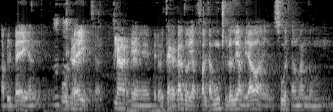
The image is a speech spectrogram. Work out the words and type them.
Apple Pay, eh. Google Claro. Pay, o sea, Claro, claro. eh, pero viste que acá todavía falta mucho. El otro día miraba, eh, Sube está armando un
